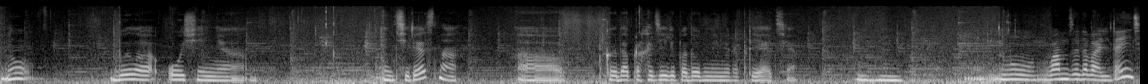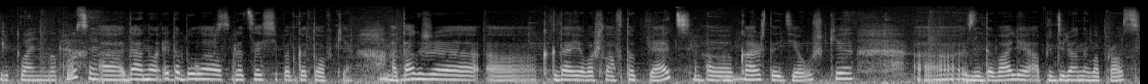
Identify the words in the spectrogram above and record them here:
Ну, было очень а, интересно, а, когда проходили подобные мероприятия. Мгм. Ну, вам задавали, да, интеллектуальные вопросы? А, да, но это на было в процессе подготовки. А также, а, когда я вошла в топ-5, а, каждой девушке а, задавали определенный вопрос,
